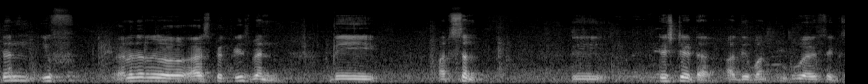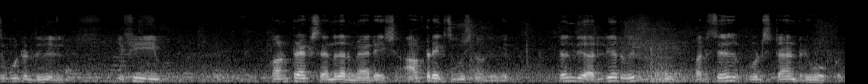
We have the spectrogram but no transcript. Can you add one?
Then if another uh, aspect is when the person, the testator or the one who has executed the will, if he contracts another marriage after execution of the will, then the earlier will per se would stand revoked.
